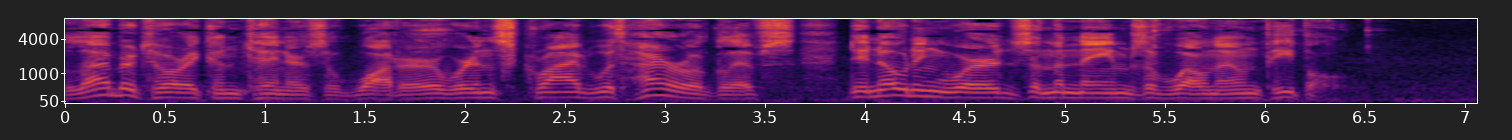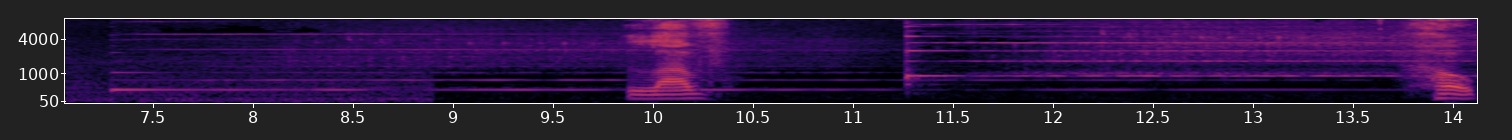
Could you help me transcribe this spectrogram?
Laboratory containers of water were inscribed with hieroglyphs denoting words and the names of well-known people. Love. Hope.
